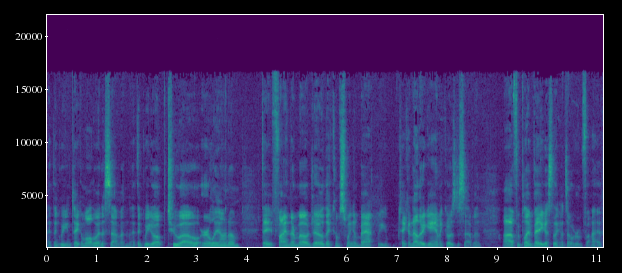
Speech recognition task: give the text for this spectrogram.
I think we can take them all the way to seven. I think we go up 2-0 early on them. They find their mojo. They come swinging back. We take another game. It goes to seven. Uh, if we play Vegas, I think it's over in five.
